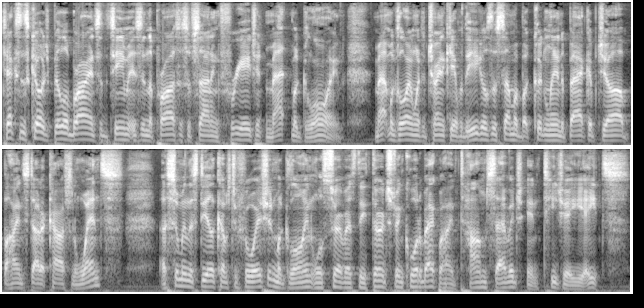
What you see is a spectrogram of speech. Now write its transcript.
Texans coach Bill O'Brien said the team is in the process of signing free agent Matt McGloin. Matt McGloin went to training camp with the Eagles this summer but couldn't land a backup job behind starter Carson Wentz. Assuming this deal comes to fruition, McGloin will serve as the third string quarterback behind Tom Savage and TJ Yates.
